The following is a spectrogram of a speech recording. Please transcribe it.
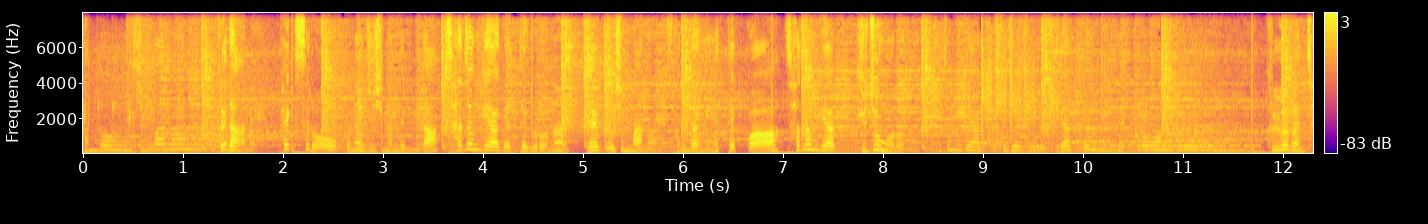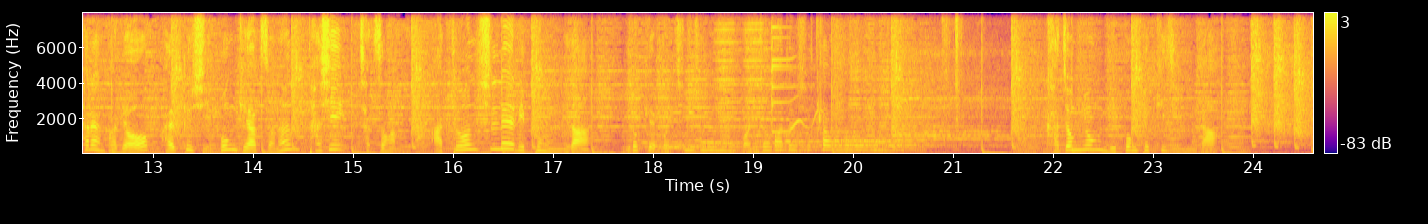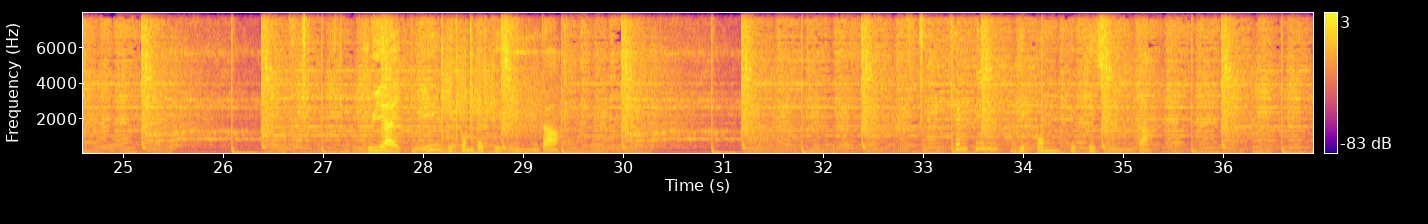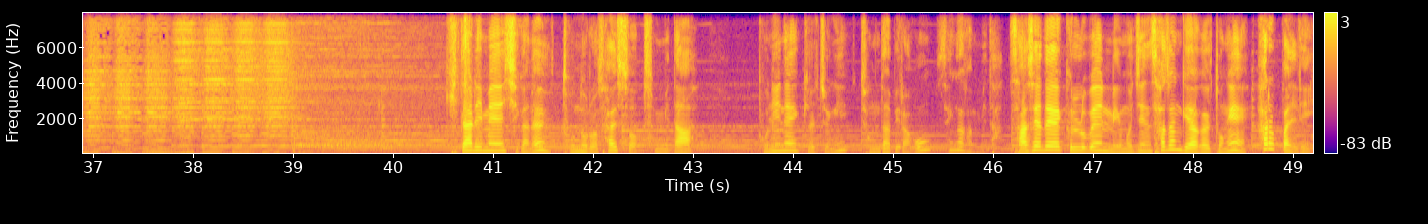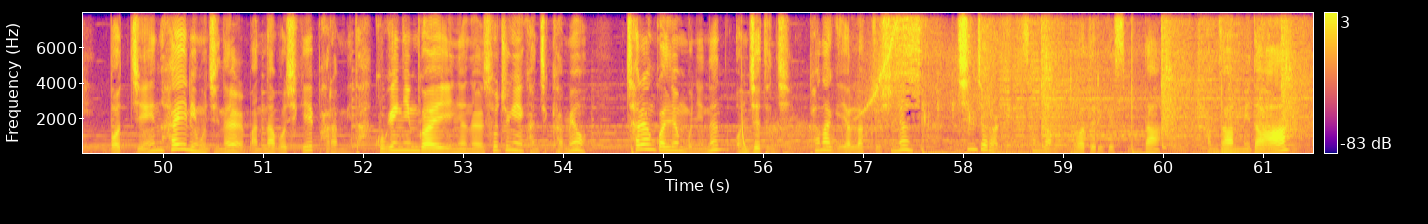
한돈 10만원 그 다음에 팩스로 보내주시면 됩니다. 사전 계약 혜택으로는 150만원 상당의 혜택과 사전 계약 규정으로는 사전 계약 기재지 계약금 100% 환불 글로벤 차량 가격 발표시 본 계약서는 다시 작성합니다. 아트원 실내 리폼입니다. 이렇게 멋진 차량을 먼저 받을 수 있다고 가정용 리폼 패키지입니다. VIP 리폼 패키지입니다. 캠핑 리폼 패키지입니다. 기다림의 시간을 돈으로 살 수 없습니다. 본인의 결정이 정답이라고 생각합니다. 4세대 글로벤 리무진 사전 계약을 통해 하루빨리 멋진 하이 리무진을 만나보시기 바랍니다. 고객님과의 인연을 소중히 간직하며 차량 관련 문의는 언제든지 편하게 연락 주시면 친절하게 상담 도와드리겠습니다. 감사합니다.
